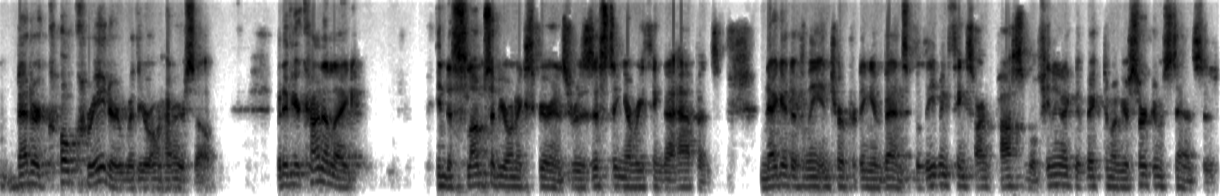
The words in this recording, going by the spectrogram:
better co-creator with your own higher self. But if you're kind of like in the slumps of your own experience, resisting everything that happens, negatively interpreting events, believing things aren't possible, feeling like the victim of your circumstances,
